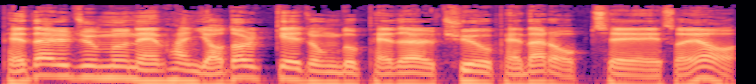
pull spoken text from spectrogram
배달 주문 앱 한 8개 정도 배달 주요 배달 업체에서요.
